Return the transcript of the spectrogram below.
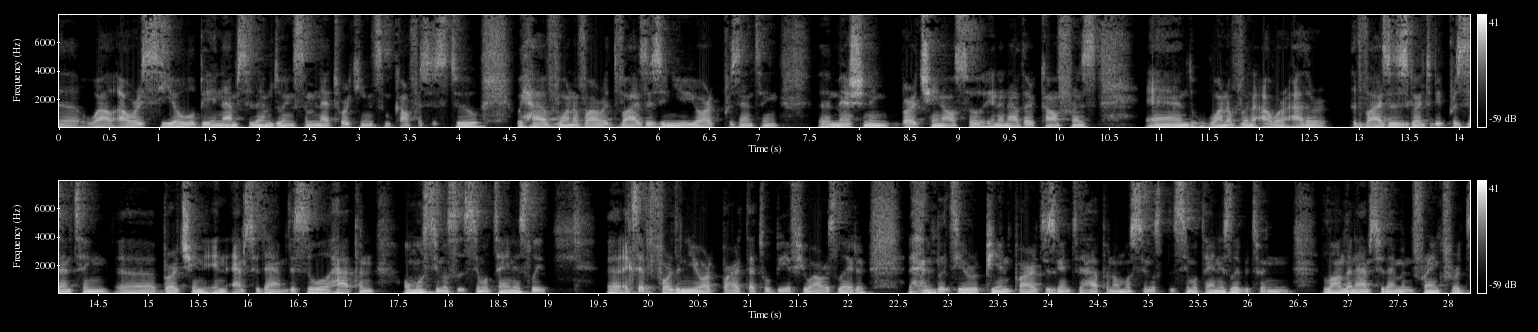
uh, while our CEO will be in Amsterdam doing some networking and some conferences too. We have one of our advisors in New York presenting, uh, mentioning Bird Chain also in another conference. And one of our other advisors is going to be presenting uh, Bird Chain in Amsterdam. This will happen almost simultaneously uh, except for the New York part that will be a few hours later. but the European part is going to happen almost sim- simultaneously between London, Amsterdam, and Frankfurt.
